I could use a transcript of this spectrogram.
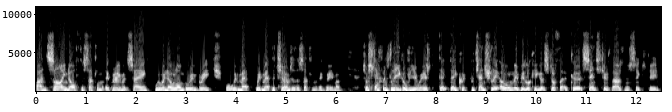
and signed off the settlement agreement saying we were no longer in breach or we'd met, we'd met the terms of the settlement agreement. So Stefan's legal view is that they could potentially only be looking at stuff that occurred since 2016.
